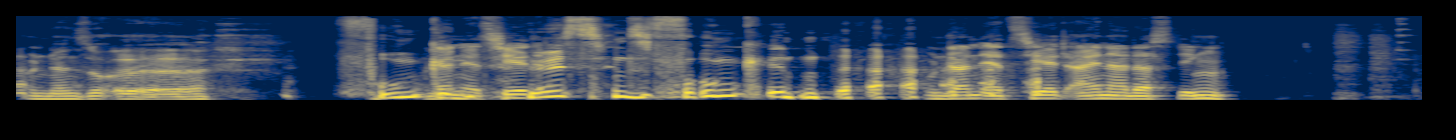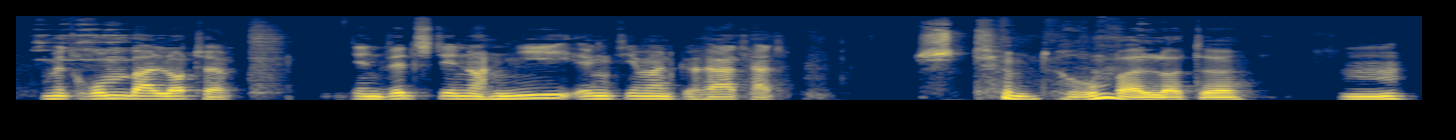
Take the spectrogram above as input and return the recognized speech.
Und dann so, äh. Funken, dann erzählt- höchstens Funken. Und dann erzählt einer das Ding mit Rumbalotte. Den Witz, den noch nie irgendjemand gehört hat. Stimmt, Rumbalotte. Mhm.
